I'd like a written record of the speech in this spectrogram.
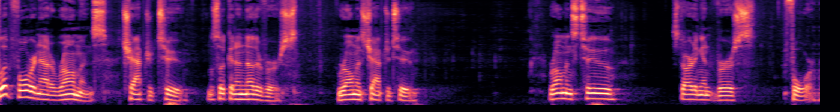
Flip forward now to Romans chapter 2. Let's look at another verse. Romans chapter 2. Romans 2, starting in verse 4.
